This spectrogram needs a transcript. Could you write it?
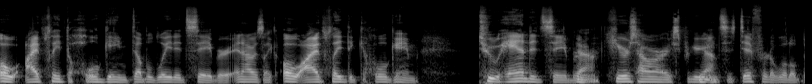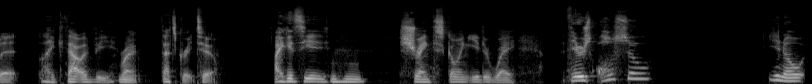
oh, I played the whole game double bladed saber, and I was like, oh, I played the whole game two handed saber. Yeah. Here's how our experiences differed a little bit. Like that would be Right. that's great too. I could see hmm strengths going either way. There's also, you know,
